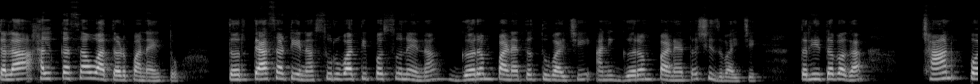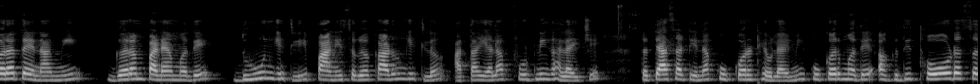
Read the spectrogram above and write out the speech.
त्याला हलकासा वातडपणा येतो. तर त्यासाठी ना सुरुवातीपासून आहे ना गरम पाण्यातच धुवायची आणि गरम पाण्यातच शिजवायची. तर इथं बघा छान परत आहे ना मी गरम पाण्यामध्ये धुवून घेतली पाणी सगळं काढून घेतलं आता याला फोडणी घालायची. तर त्यासाठी ना कुकर ठेवला आहे मी. कुकरमध्ये अगदी थोडंसं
